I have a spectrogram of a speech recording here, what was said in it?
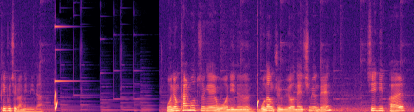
피부 질환입니다. 원형 탈모증의 원인은 모낭 주변에 침윤된 CD8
